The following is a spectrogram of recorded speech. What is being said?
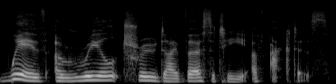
with a real, true diversity of actors.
